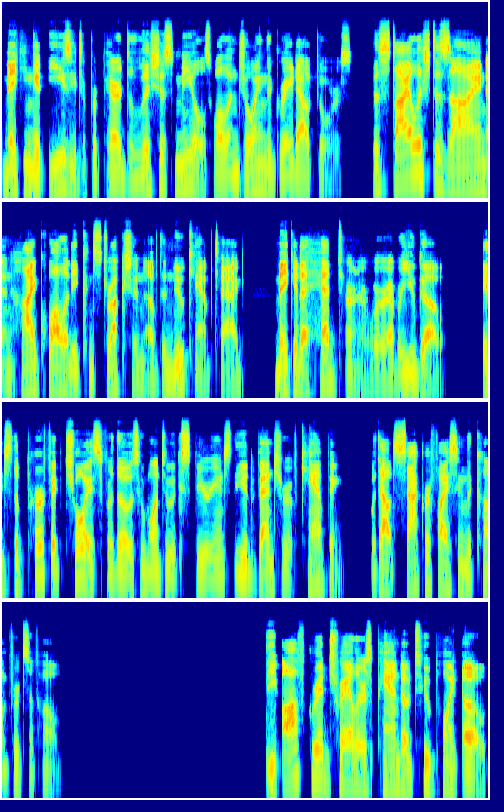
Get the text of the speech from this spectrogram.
making it easy to prepare delicious meals while enjoying the great outdoors. The stylish design and high-quality construction of the nuCamp TAG make it a head-turner wherever you go. It's the perfect choice for those who want to experience the adventure of camping without sacrificing the comforts of home. The Off-Grid Trailers Pando 2.0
